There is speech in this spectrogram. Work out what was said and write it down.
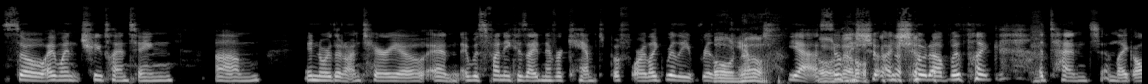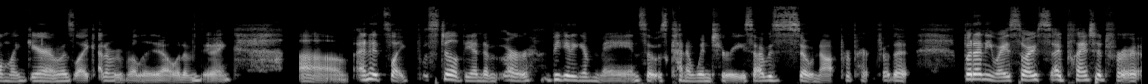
so I went tree planting. Um, in northern Ontario, and it was funny because I'd never camped before, like really, really. Oh camped. no! Yeah, oh, so no. I, I showed up with like a tent and like all my gear, and was like, I don't really know what I'm doing. Um, and it's like still at the end of or beginning of May, and so it was kind of wintry. So I was so not prepared for that. But anyway, so I, I planted for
